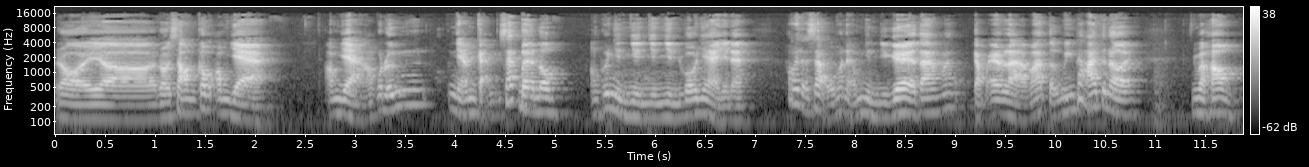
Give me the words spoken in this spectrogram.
Rồi ờ, rồi xong có một ông già ông già ông có đứng nhà bên cạnh sát bên luôn ông cứ nhìn nhìn nhìn nhìn vô nhà vậy nè. Không biết tại sao ủa cái này ông nhìn gì ghê vậy ta? Má gặp em là má tưởng biến thái tới nơi. Nhưng mà không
